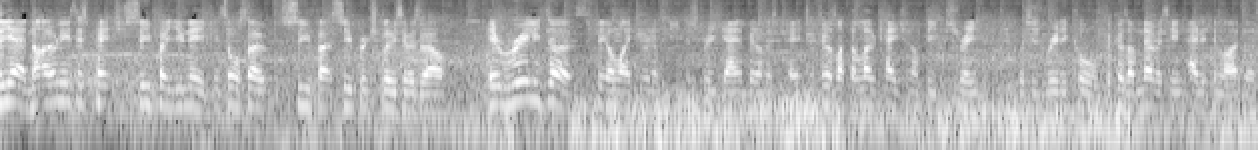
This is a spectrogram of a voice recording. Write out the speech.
So yeah, not only is this pitch super unique, it's also super, super exclusive as well. It really does feel like you're in a FIFA Street game being on this pitch. It feels like a location on FIFA Street, which is really cool because I've never seen anything like this.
